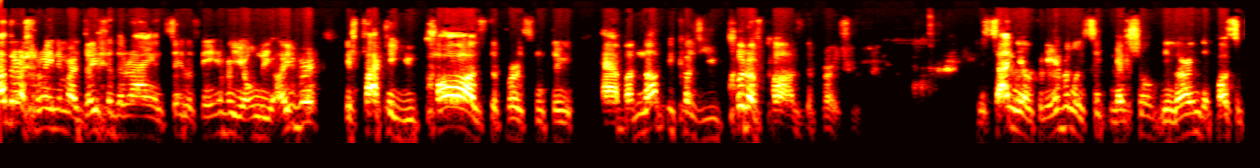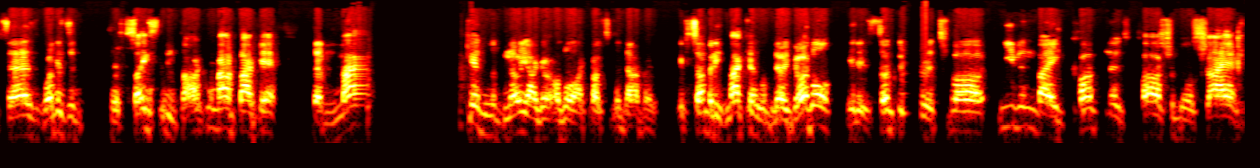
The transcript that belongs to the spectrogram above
Other achreinim are doicha the and say lifnei ever you're only over if taka you caused the person to have, but not because you could have caused the person. Nathaniel, can you ever look sick michshel? You learn the Pasuk says, what is it precisely talking about? The if somebody's makel l'bnei gadol, it is something for even by cotton as possible shaykh.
